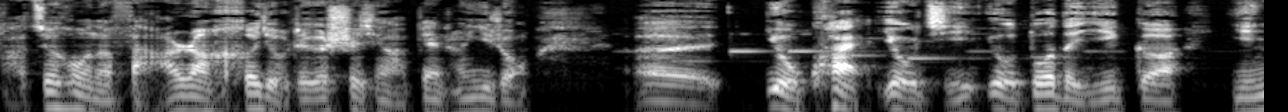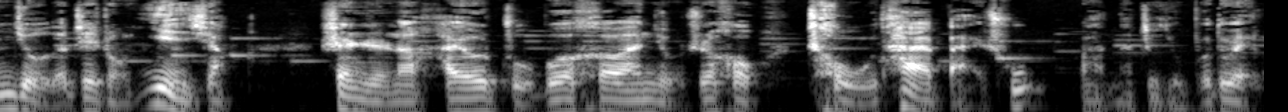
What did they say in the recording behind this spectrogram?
啊，最后呢，反而让喝酒这个事情啊，变成一种。呃，又快又急又多的一个饮酒的这种印象，甚至呢，还有主播喝完酒之后丑态百出啊，那这就不对了。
